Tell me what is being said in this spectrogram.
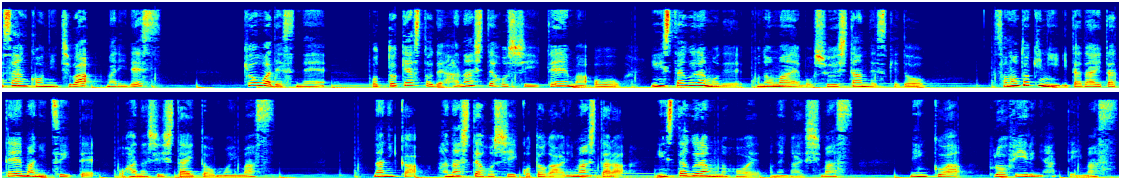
皆さんこんにちは、マリです。今日はですね、ポッドキャストで話してほしいテーマをインスタグラムでこの前募集したんですけど、その時にいただいたテーマについてお話ししたいと思います。何か話してほしいことがありましたら、インスタグラムの方へお願いします。リンクはプロフィールに貼っています。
